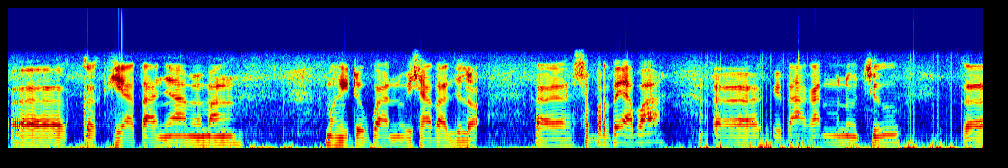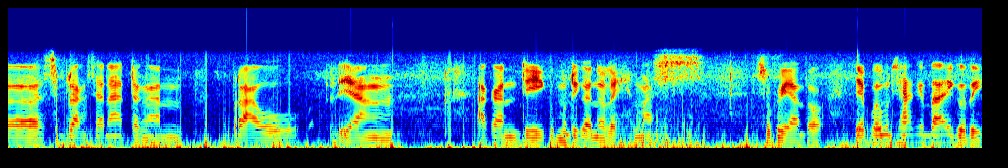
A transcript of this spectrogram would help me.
eh, kegiatannya memang menghidupkan wisata Jelok. Eh, seperti apa? Eh, kita akan menuju ke seberang sana dengan perahu yang akan dikemudikan oleh Mas Sukrianto. Ya pemirsa kita ikuti.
